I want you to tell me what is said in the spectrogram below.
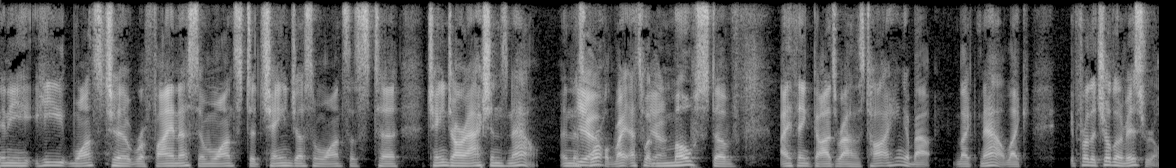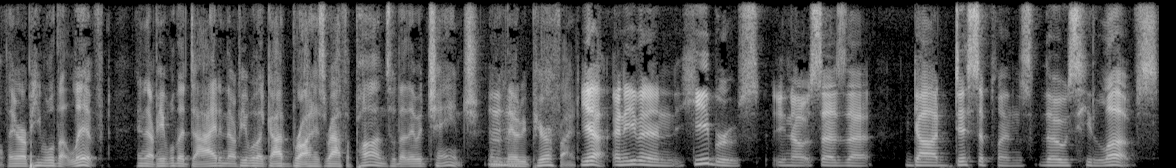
and he he wants to refine us and wants to change us and wants us to change our actions now in this Yeah. world, right? That's what Yeah. most of I think God's wrath is talking about like now. Like for the children of Israel, there are people that lived and there are people that died and there are people that God brought his wrath upon so that they would change and Mm-hmm. they would be purified. Yeah, and even in Hebrews, you know, it says that God disciplines those he loves.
